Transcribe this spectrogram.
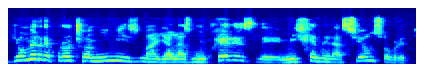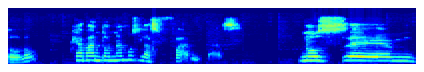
yo me reprocho a mí misma y a las mujeres de mi generación sobre todo, que abandonamos las faldas nos, em,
